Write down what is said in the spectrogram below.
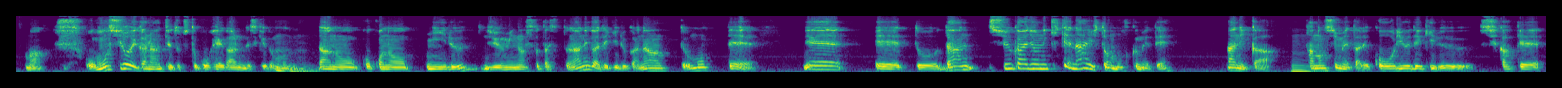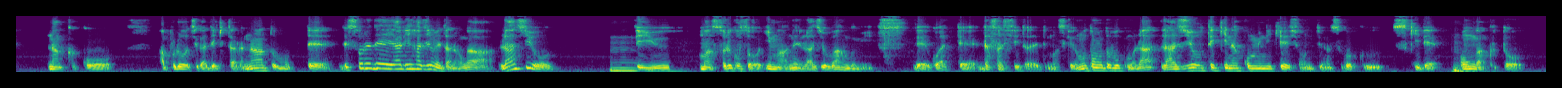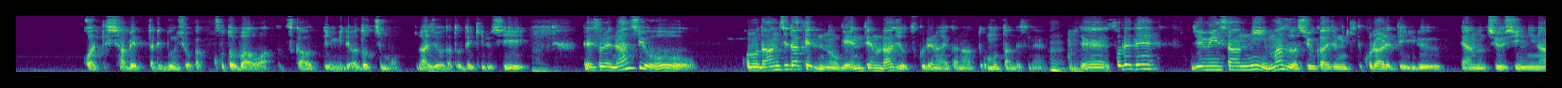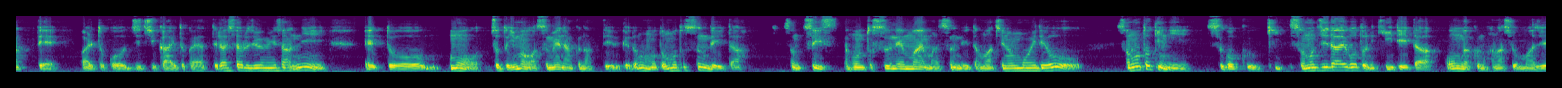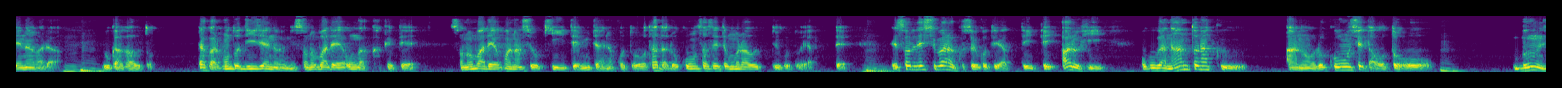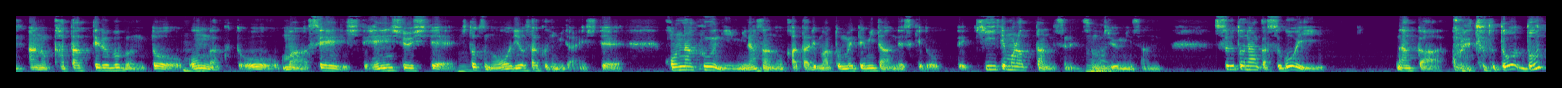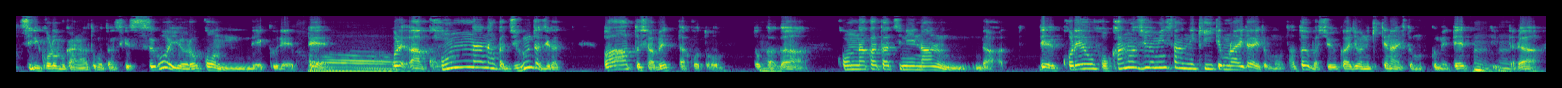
まあ面白いかなっていうとちょっと語弊があるんですけども、うん、あのここのにいる住民の人たちと何ができるかなって思ってで、えー、っと集会場に来てない人も含めて何か楽しめたり交流できる仕掛けなんかこうアプローチができたらなと思ってでそれでやり始めたのがラジオっていう、まあ、それこそ今ねラジオ番組でこうやって出させていただいてますけどもともと僕もララジオ的なコミュニケーションっていうのはすごく好きで、うん、音楽とこうやって喋ったり文章か言葉を使うっていう意味ではどっちもラジオだとできるし、うん、でそれラジオをこの団地だけの限定のラジオ作れないかなと思ったんですね。うん、でそれで住民さんにまずは集会所に来て来られているあの中心になって割とこう自治会とかやってらっしゃる住民さんに、えっと、もうちょっと今は住めなくなっているけどもともと住んでいたそのつい本当数年前まで住んでいた街の思い出をその時にすごくその時代ごとに聴いていた音楽の話を交えながら伺うと、だから本当 DJ のようにその場で音楽かけてその場でお話を聞いてみたいなことをただ録音させてもらうっていうことをやってでそれでしばらくそういうことをやっていてある日僕がなんとなくあの録音してた音を文あの語ってる部分と音楽とを、まあ、整理して編集して一つのオーディオ作品みたいにしてこんな風に皆さんの語りまとめてみたんですけどって聞いてもらったんですねその住民さんに。するとなんかすごいなんかこれちょっとどどっちに転ぶかなと思ったんですけどすごい喜んでくれてこれあこんななんか自分たちがバーッと喋ったこととかがこんな形になるんだ。でこれを他の住民さんに聞いてもらいたいと思う。例えば集会場に来てない人も含めてって言ったら、うんうん、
